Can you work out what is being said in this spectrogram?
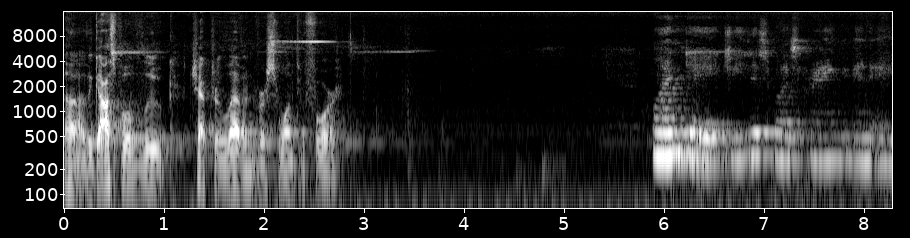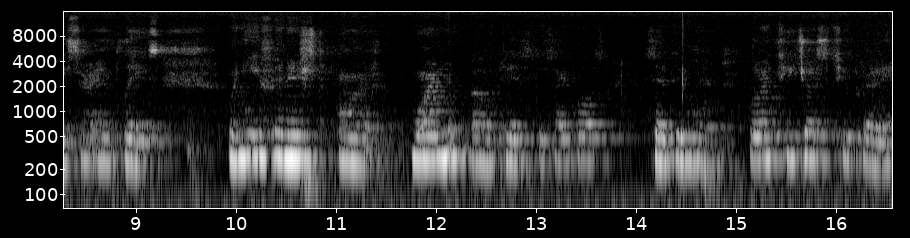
uh, the Gospel of Luke, chapter 11, verse 1 through 4. One day, Jesus was praying in a certain place. When he finished, uh, one of his disciples said to him, Lord, teach us to pray,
